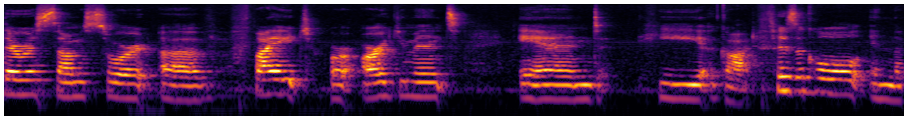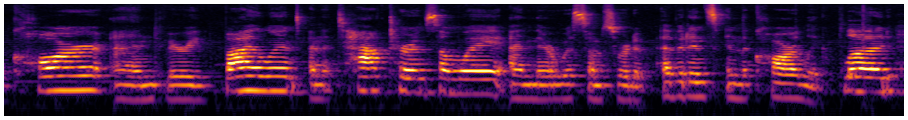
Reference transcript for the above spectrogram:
there was some sort of fight or argument and he got physical in the car and very violent and attacked her in some way and there was some sort of evidence in the car like blood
